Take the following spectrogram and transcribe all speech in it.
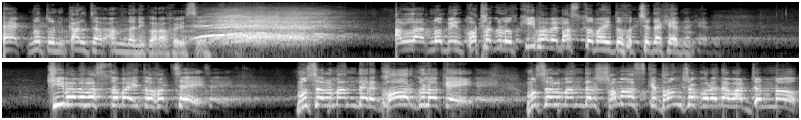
এক নতুন কালচার আমদানি করা হয়েছে। আল্লাহর নবীর কথাগুলো কীভাবে বাস্তবায়িত হচ্ছে দেখেন? কীভাবে বাস্তবায়িত হচ্ছে? মুসলমানদের ঘরগুলোকে, মুসলমানদের সমাজকে ধ্বংস করে দেওয়ার জন্য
